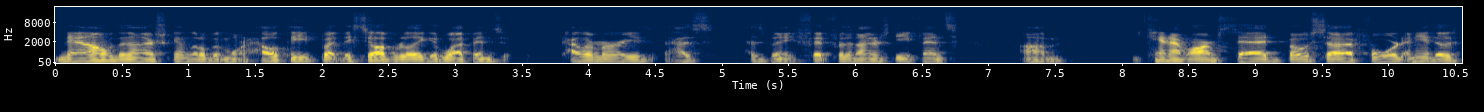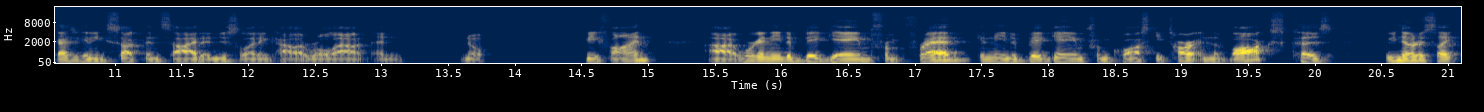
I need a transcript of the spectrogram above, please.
Now the Niners are getting a little bit more healthy, but they still have really good weapons. Kyler Murray has has been a fit for the Niners defense. Um, you can't have Armstead, Bosa, Ford, any of those guys getting sucked inside and just letting Kyler roll out and you know be fine. Uh, we're gonna need a big game from Fred. Gonna need a big game from Jaquiski Tartt in the box because we noticed like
